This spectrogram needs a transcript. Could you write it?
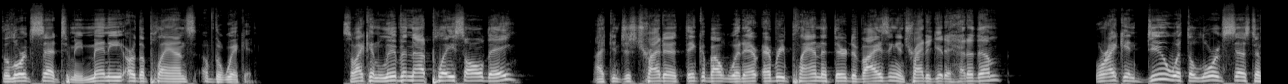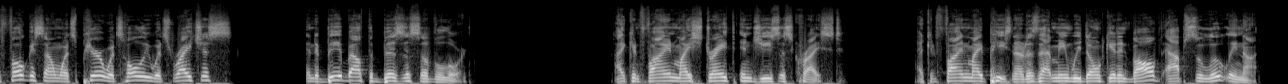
the Lord said to me, Many are the plans of the wicked. So I can live in that place all day. I can just try to think about whatever every plan that they're devising and try to get ahead of them. Or I can do what the Lord says to focus on what's pure, what's holy, what's righteous, and to be about the business of the Lord. I can find my strength in Jesus Christ. I can find my peace. Now, does that mean we don't get involved? Absolutely not.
